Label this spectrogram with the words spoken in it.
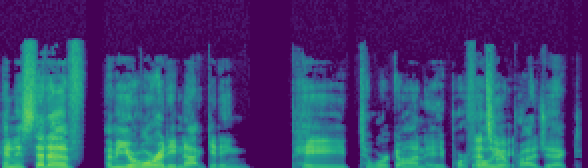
And instead of, I mean, you're already not getting paid to work on a portfolio right. project.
